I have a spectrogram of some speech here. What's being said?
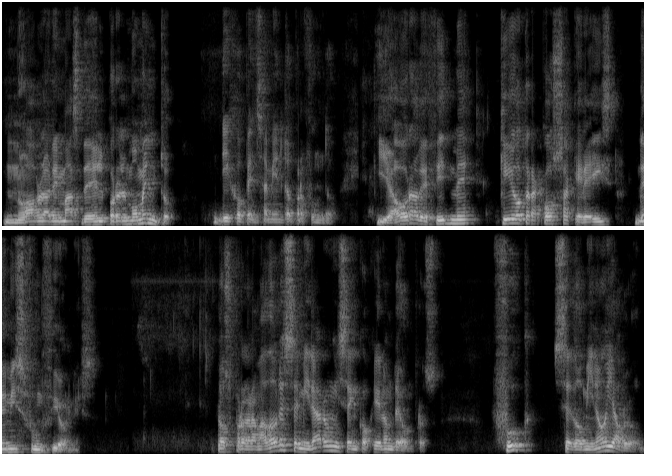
No hablaré más de él por el momento, dijo Pensamiento Profundo. Y ahora decidme qué otra cosa queréis de mis funciones. Los programadores se miraron y se encogieron de hombros. Fuchs se dominó y habló.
